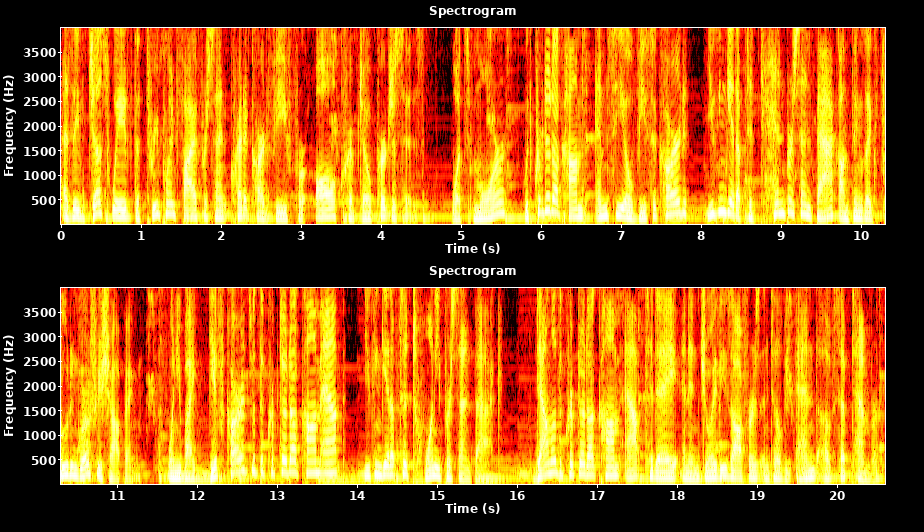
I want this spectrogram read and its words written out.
as they've just waived the 3.5% credit card fee for all crypto purchases. What's more, with Crypto.com's MCO Visa card, you can get up to 10% back on things like food and grocery shopping. When you buy gift cards with the Crypto.com app, you can get up to 20% back. Download the Crypto.com app today and enjoy these offers until the end of September.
